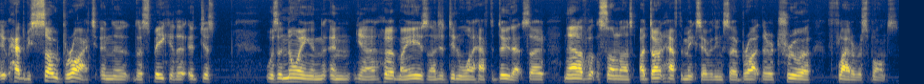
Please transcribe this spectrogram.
it had to be so bright in the the speaker that it just was annoying and, and you know hurt my ears, and I just didn't want to have to do that. So now that I've got the Sonodynes, I don't have to mix everything so bright. They're a truer, flatter response.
